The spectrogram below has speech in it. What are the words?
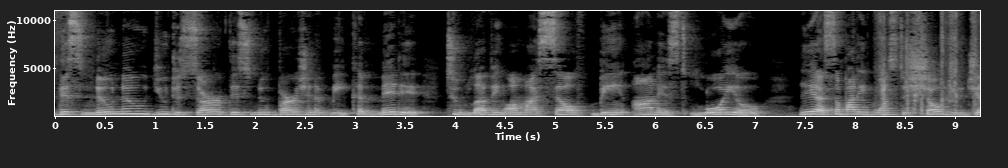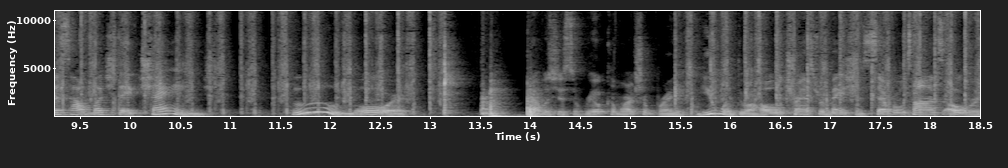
this new, new, you deserve this new version of me, committed to loving on myself, being honest, loyal. Yeah, somebody wants to show you just how much they've changed. Ooh, Lord was just a real commercial break. You went through a whole transformation several times over.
